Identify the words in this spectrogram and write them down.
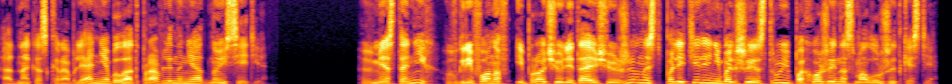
Однако с корабля не было отправлено ни одной сети. Вместо них в грифонов и прочую летающую живность полетели небольшие струи, похожие на смолу жидкости.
